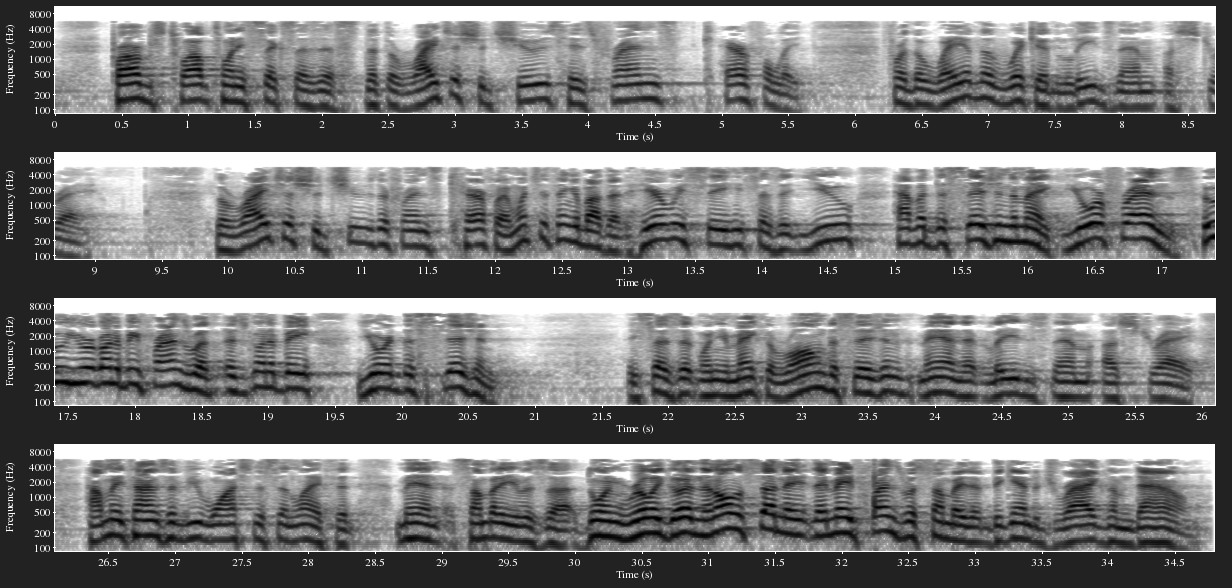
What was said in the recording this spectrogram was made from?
Proverbs 12:26 says this, that the righteous should choose his friends carefully, for the way of the wicked leads them astray. The righteous should choose their friends carefully. I want you to think about that. Here we see, he says that you have a decision to make. Your friends, who you're going to be friends with, is going to be your decision. He says that when you make the wrong decision, man, that leads them astray. How many times have you watched this in life that, man, somebody was uh, doing really good and then all of a sudden they, they made friends with somebody that began to drag them down?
